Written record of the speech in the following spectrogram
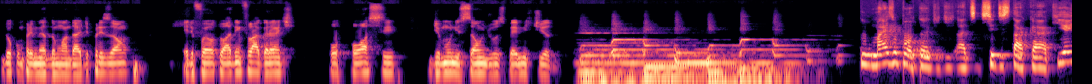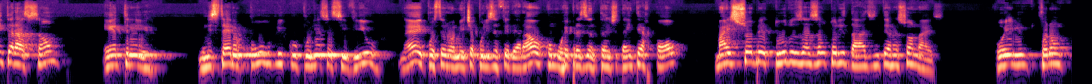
do cumprimento do mandado de prisão, ele foi autuado em flagrante por posse de munição de uso permitido. Mais importante de, de se destacar aqui é a interação entre Ministério Público, Polícia Civil, né, e posteriormente a Polícia Federal, como representante da Interpol, mas, sobretudo, as autoridades internacionais. Foi, foram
